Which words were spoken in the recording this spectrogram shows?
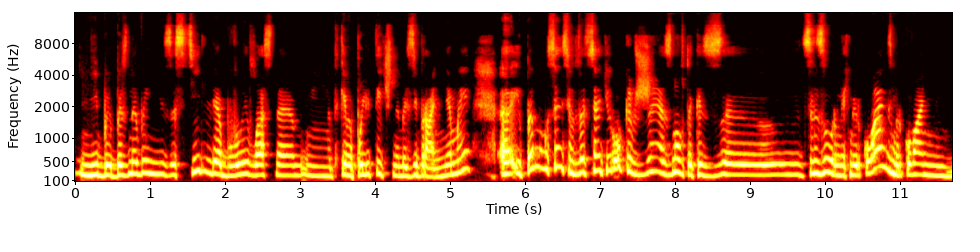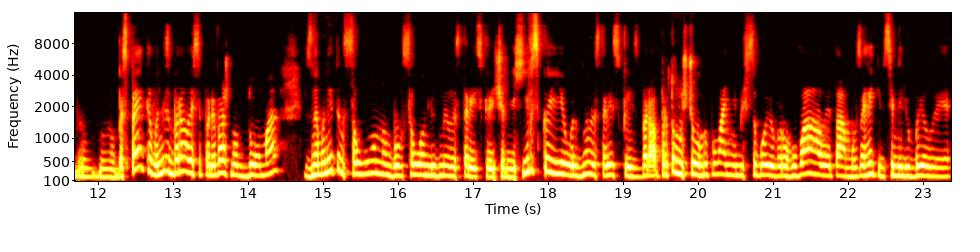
Ніби безневинні застілля були власне такими політичними зібраннями, Е, і в певному сенсі в 20-ті роки вже знов таки з е, цензурних міркувань, з міркувань ну, безпеки, вони збиралися переважно вдома. Знаменитим салоном був салон Людмили Старицької Черняхівської. У Людмили Старицької збирали, при тому, що угрупування між собою ворогували, там музагитівці не любили.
